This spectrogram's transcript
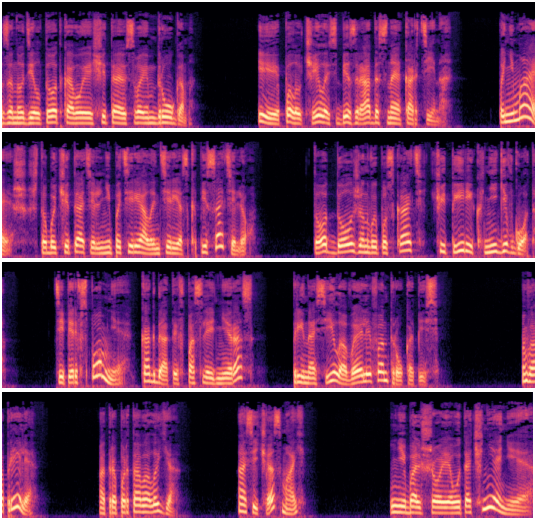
занудил тот, кого я считаю своим другом. И получилась безрадостная картина. Понимаешь, чтобы читатель не потерял интерес к писателю, тот должен выпускать четыре книги в год. Теперь вспомни, когда ты в последний раз приносила в Элефант рукопись. «В апреле», — отрапортовала я. «А сейчас май». «Небольшое уточнение»,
